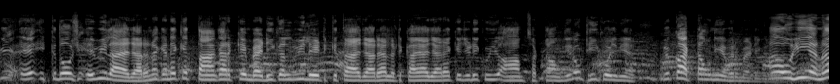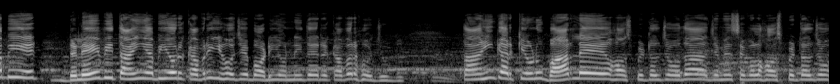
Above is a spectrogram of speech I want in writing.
ਕਿਉਂਕਿ ਇਹ ਇੱਕ ਦੋਸ਼ ਇਹ ਵੀ ਲਾਇਆ ਜਾ ਰਿਹਾ ਨਾ ਕਹਿੰਦੇ ਕਿ ਤਾਂ ਕਰਕੇ ਮੈਡੀਕਲ ਵੀ ਲੇਟ ਕੀਤਾ ਜਾ ਰਿਹਾ ਲਟਕਾਇਆ ਜਾ ਰਿਹਾ ਕਿ ਜਿਹੜੀ ਕੋਈ ਆਮ ਸੱਟਾਂ ਹੁੰਦੀਆਂ ਨੇ ਉਹ ਠੀਕ ਹੋ ਜਾਂਦੀਆਂ ਵੀ ਉਹ ਘੱਟ ਆਉਂਦੀਆਂ ਫਿਰ ਮੈਡੀਕਲ ਆ ਉਹੀ ਹੈ ਨਾ ਵੀ ਇਹ ਡਿਲੇ ਵੀ ਤਾਂ ਹੀ ਆ ਵੀ ਉਹ ਰਿਕਵਰੀ ਹੋ ਜੇ ਬਾਡੀ ਉਨੀ ਤੇ ਰਿਕਵਰ ਹੋ ਜੂਗੀ। ਤਾਂ ਹੀ ਕਰਕੇ ਉਹਨੂੰ ਬਾਹਰਲੇ ਹਸਪੀਟਲ 'ਚ ਉਹਦਾ ਜਿਵੇਂ ਸਿਵਲ ਹਸਪੀਟਲ 'ਚੋਂ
